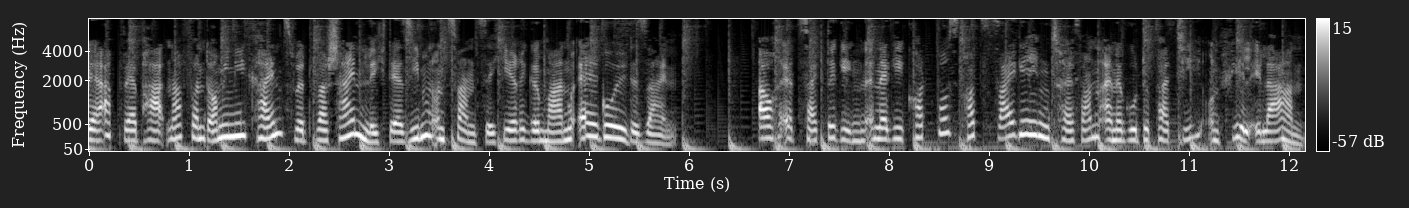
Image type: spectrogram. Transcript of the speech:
Der Abwehrpartner von Dominik Heinz wird wahrscheinlich der 27-jährige Manuel Gulde sein. Auch er zeigte gegen Energie Cottbus trotz zwei Gegentreffern eine gute Partie und viel Elan.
